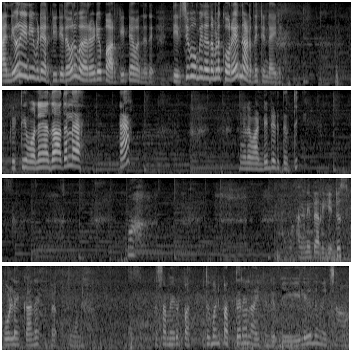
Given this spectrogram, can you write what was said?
അഞ്ഞൂറ് ഇനി ഇവിടെ ഇറക്കിയിട്ട് ഇതവർ വേറെ എവിടെയോ പാർക്ക് ചെയ്തിട്ടാണ് വന്നത്. തിരിച്ചു പോകുമ്പോൾ ഇതാ നമ്മൾ കുറേ നടന്നിട്ടുണ്ടായിന്. കിട്ടി മോനെ അതാ അതല്ലേ? ഏ? അങ്ങനെ വണ്ടിന്റെ അടുത്തെത്തി. അങ്ങനെ ഇതറിയ സ്കൂളിലേക്കാണ് പോകുന്നത് സമയം ഒരു പത്ത് മണി പത്തരയിലായിട്ടുണ്ട് വെയിലെന്ന് വെച്ചാൽ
